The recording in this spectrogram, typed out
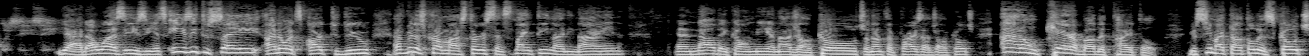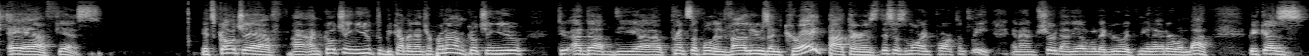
was easy. Yeah, that was easy. It's easy to say. I know it's hard to do. I've been a Scrum Master since 1999. And now they call me an agile coach, an enterprise agile coach. I don't care about the title. You see, my title is Coach AF. Yes. It's Coach AF. I, am coaching you to become an entrepreneur. I'm coaching you to adopt the uh, principle and values and create patterns. This is more importantly, and I'm sure Daniel will agree with me later on that, because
